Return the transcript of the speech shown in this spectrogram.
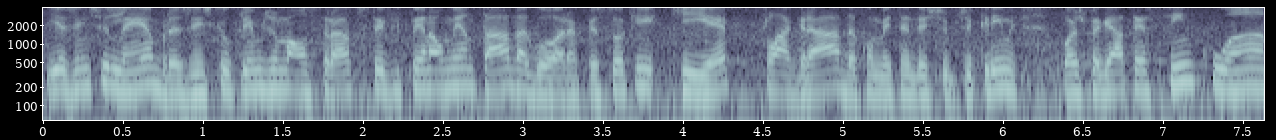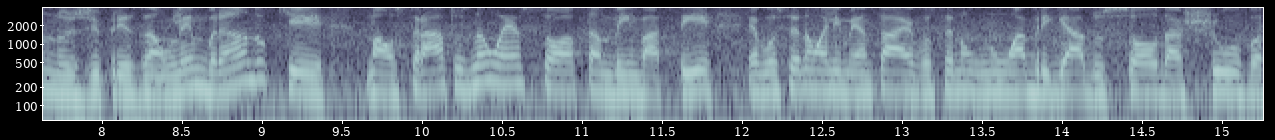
E a gente lembra, gente, que o crime de maus tratos teve pena aumentada agora. A pessoa que, que é flagrada cometendo esse tipo de crime pode pegar até cinco anos de prisão. Lembrando que maus tratos não é só também bater, é você não alimentar, é você não, não abrigar do sol, da chuva,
